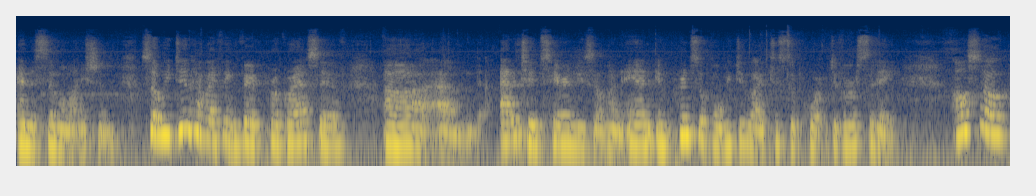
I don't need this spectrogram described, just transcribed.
and assimilation. So we do have, I think, very progressive uh, um, attitudes here in New Zealand, and in principle, we do like to support diversity. Also,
